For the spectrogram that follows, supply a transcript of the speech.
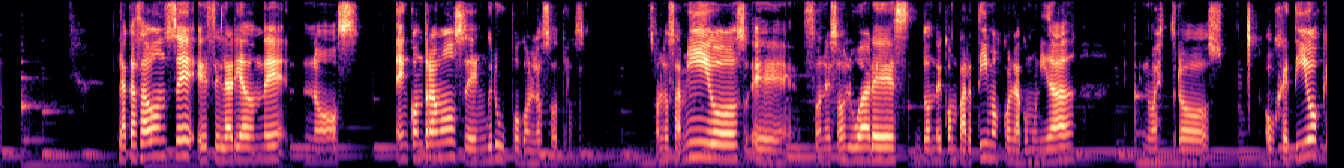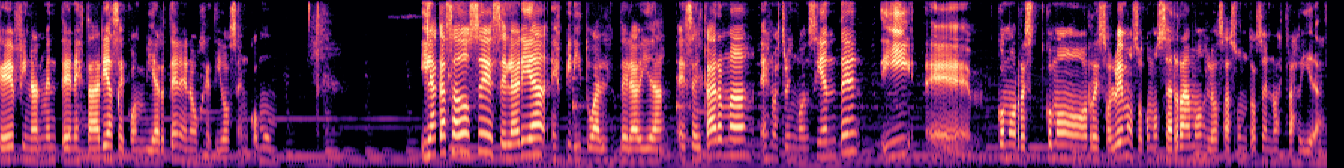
La casa 11 es el área donde nos encontramos en grupo con los otros. Son los amigos, eh, son esos lugares donde compartimos con la comunidad nuestros objetivos que finalmente en esta área se convierten en objetivos en común. Y la casa 12 es el área espiritual de la vida, es el karma, es nuestro inconsciente y eh, cómo, cómo resolvemos o cómo cerramos los asuntos en nuestras vidas.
